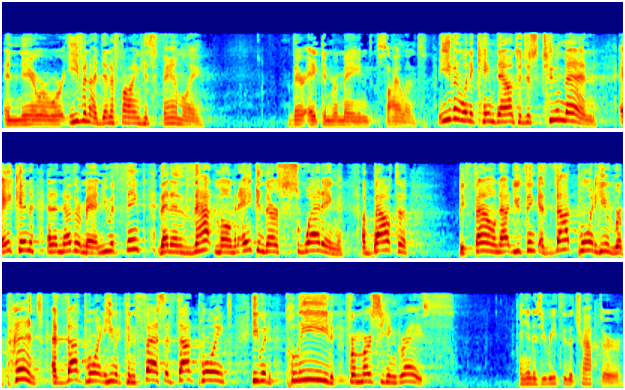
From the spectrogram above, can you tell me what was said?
and narrower, even identifying his family, there Achan remained silent. Even when it came down to just two men, Achan and another man, you would think that in that moment, Achan there sweating, about to be found out, you think at that point he would repent. At that point he would confess. At that point he would plead for mercy and grace. And yet, as you read through the chapter,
